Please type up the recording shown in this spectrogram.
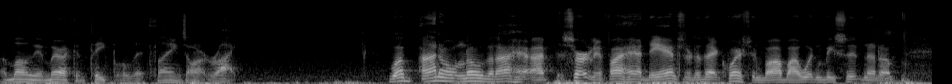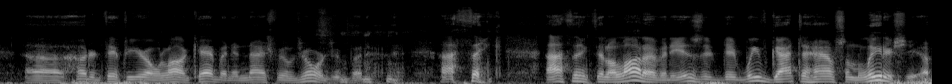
among the American people that things aren't right? Well, I don't know that I have. Certainly, if I had the answer to that question, Bob, I wouldn't be sitting at a uh, 150 year old log cabin in Nashville, Georgia. But I think I think that a lot of it is that, that we've got to have some leadership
